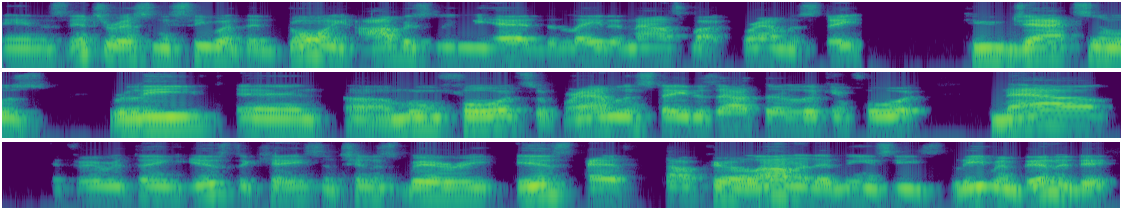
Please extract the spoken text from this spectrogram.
and it's interesting to see what they're going. Obviously, we had the late announcement about Grambling State. Hue Jackson was relieved and uh, moved forward. So Grambling State is out there looking for it. Now, if everything is the case and Chennis Berry is at South Carolina, that means he's leaving Benedict.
